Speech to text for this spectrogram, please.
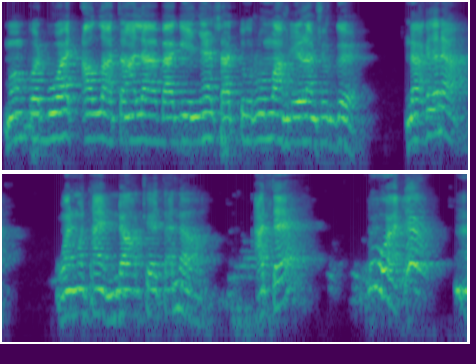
memperbuat Allah Ta'ala baginya satu rumah di dalam syurga. Tak ke sana? One more time. Tak ke sana? Atas? Buat lah. Ha.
